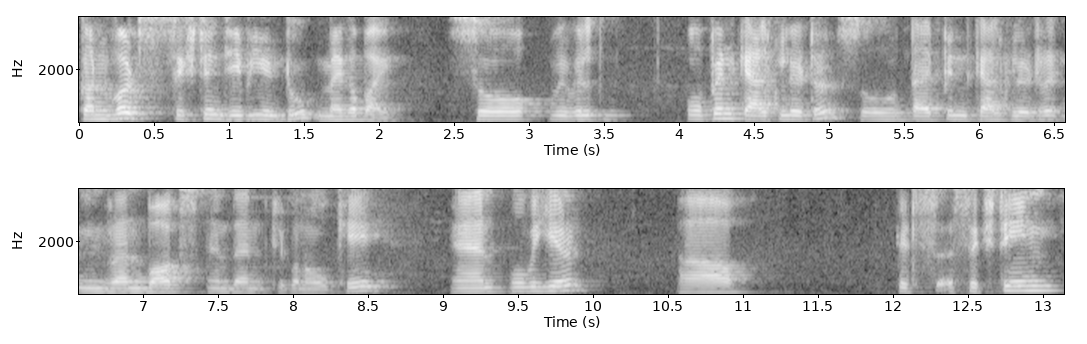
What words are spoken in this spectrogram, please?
convert 16 GB into megabyte so we will open calculator so type in calculator in run box and then click on OK and over here uh, it's 16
